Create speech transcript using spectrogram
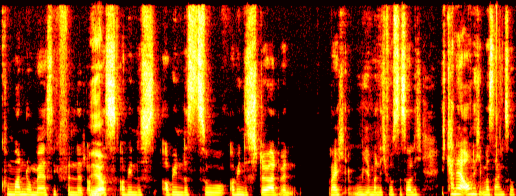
kommandomäßig findet, ob, Ja. ihn das, ob ihn das, ob ihn das zu, ob ihn das stört, wenn, weil ich mir immer nicht wusste, soll ich, ich kann ja auch nicht immer sagen so,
